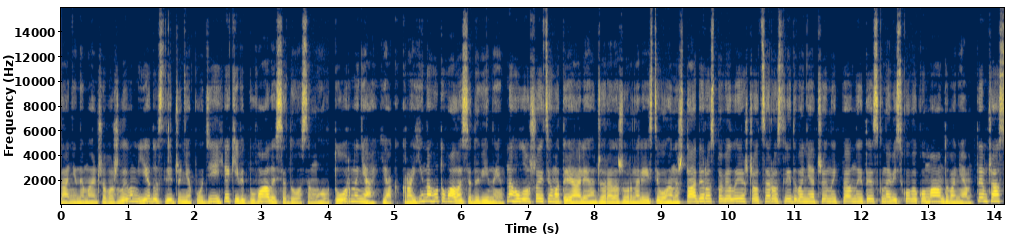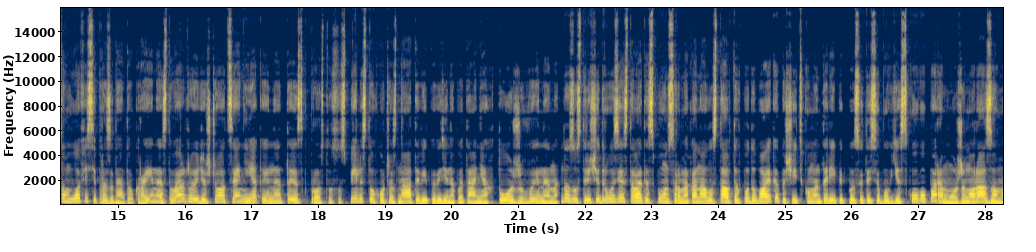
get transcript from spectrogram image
питанні не менше важливим є дослідження подій, які відбувалися до самого вторгнення, як країна готувалася до війни. Наголошується в матеріалі. Джерела журналістів у генштабі розповіли, що це розслідування чинить певний тиск на військове командування. Тим часом в офісі президента України стверджують, що це ніякий не тиск, просто суспільство хоче знати відповіді на питання, хто ж винен. До зустрічі, друзі. Ставайте спонсорами каналу, ставте вподобайки, пишіть коментарі, підписуйтесь обов'язково. Переможемо разом.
